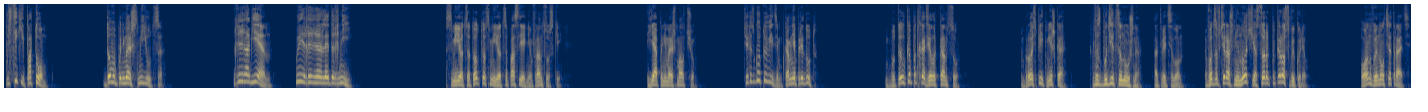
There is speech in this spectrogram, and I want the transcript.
«Пустяки, потом!» Дома, понимаешь, смеются. «Рирабьен! Oui, рир Смеется тот, кто смеется последним, французский. Я, понимаешь, молчу. Через год увидим, ко мне придут. Бутылка подходила к концу. «Брось пить, Мишка. Возбудиться нужно», — ответил он. «Вот за вчерашнюю ночь я сорок папирос выкурил». Он вынул тетрадь.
